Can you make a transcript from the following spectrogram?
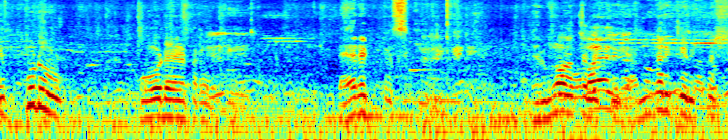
ఎప్పుడు కోఆర్డినేటర్కి డైరెక్టర్స్కి నిర్మాతలకి అందరికీ రిక్వెస్ట్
